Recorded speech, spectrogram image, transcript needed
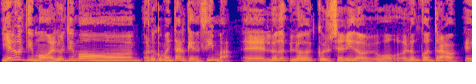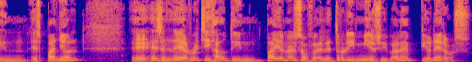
Y el último, el último documental que encima eh, lo, he conseguido o lo he encontrado en español eh, es el de Richie Houghton, Pioneers of Electronic Music, ¿vale? Pioneros.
